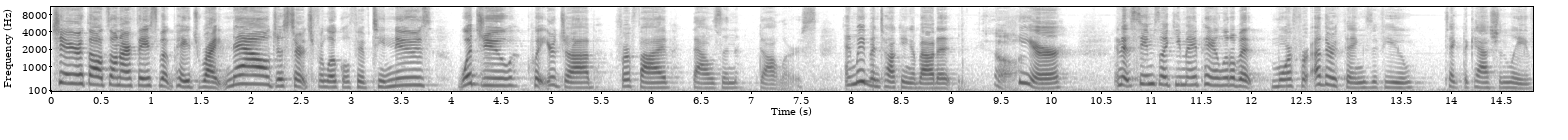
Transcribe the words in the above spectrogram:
Share your thoughts on our Facebook page right now. Just search for Local 15 News. Would you quit your job for $5,000? And we've been talking about it Yeah. here. And it seems like you may pay a little bit more for other things if you take the cash and leave.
